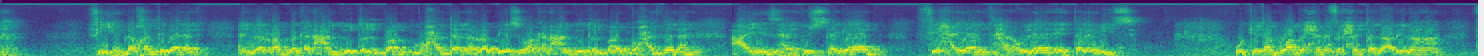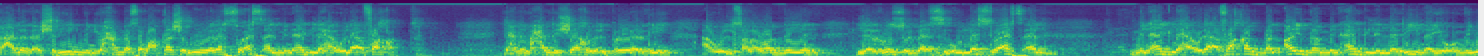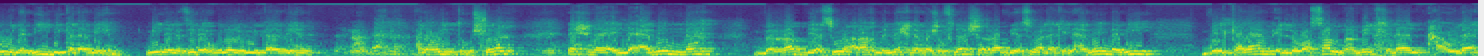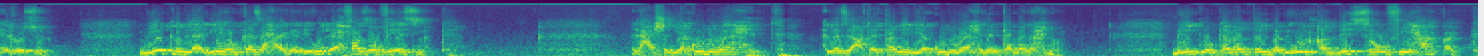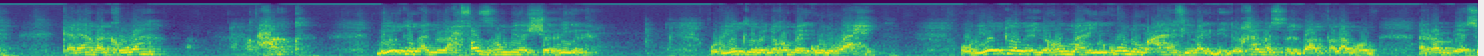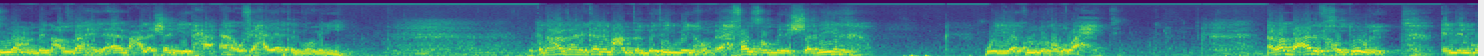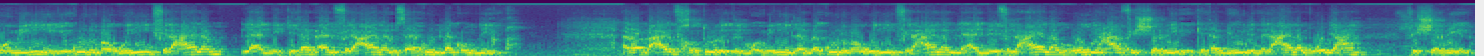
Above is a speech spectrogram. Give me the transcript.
فيهم. لو خدت بالك إن الرب كان عنده طلبات محددة الرب يسوع كان عنده طلبات محددة عايزها تستجاب في حياة هؤلاء التلاميذ. والكتاب واضح هنا في الحتة اللي قريناها في عدد 20 من يوحنا 17 بيقول لست أسأل من أجل هؤلاء فقط. يعني ما حدش ياخد البرير دي أو الصلوات دي للرسل بس. بيقول لست أسأل من أجل هؤلاء فقط بل أيضا من أجل الذين يؤمنون بي بكلامهم. مين الذين يؤمنون بي بكلامهم؟ أنا وأنتم مش كده؟ إحنا اللي آمنا بالرب يسوع رغم إن إحنا ما شفناش الرب يسوع لكن آمنا بيه بالكلام اللي وصلنا من خلال هؤلاء الرسل. بيطلب لأجلهم كذا حاجة بيقول احفظهم في اسمك. عشان يكونوا واحد الذي أعطيتني ليكونوا واحدا كما نحن. بيطلب كمان طلبة بيقول قدسهم في حقك. كلامك هو حق. بيطلب أنه يحفظهم من الشرير. وبيطلب إن هم يكونوا واحد. وبيطلب إن هم يكونوا معاه في مجده دول خمس طلبات طلبهم الرب يسوع من الله الآب علشان يتحققوا في حياة المؤمنين. النهارده هنتكلم عن طلبتين منهم احفظهم من الشرير وليكونوا هم واحد. الرب عارف خطورة إن المؤمنين يكونوا موجودين في العالم لأن الكتاب قال في العالم سيكون لكم ضيق. الرب عارف خطورة المؤمنين لما يكونوا موجودين في العالم لأن في العالم وضع في الشرير. الكتاب بيقول إن العالم وضع في الشرير.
